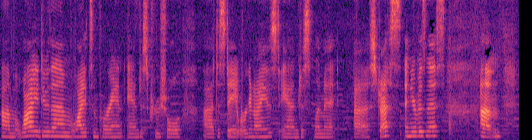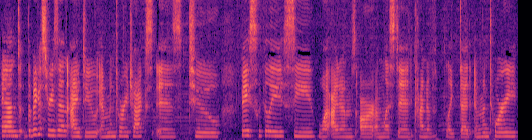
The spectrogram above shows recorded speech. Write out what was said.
um, why I do them, why it's important, and just crucial uh, to stay organized and just limit uh, stress in your business. Um, and the biggest reason I do inventory checks is to basically see what items are unlisted, kind of like dead inventory,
